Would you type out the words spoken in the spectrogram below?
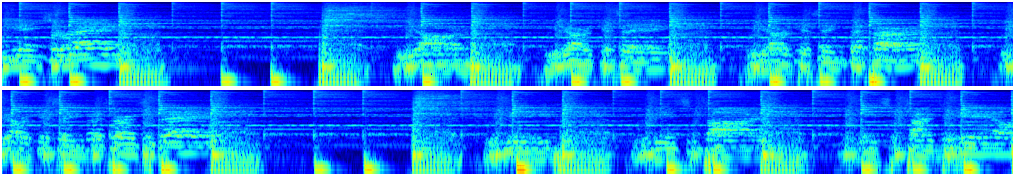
We are, we are getting, we are getting better. We are getting better today. We need, we need some time. We need some time to heal.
